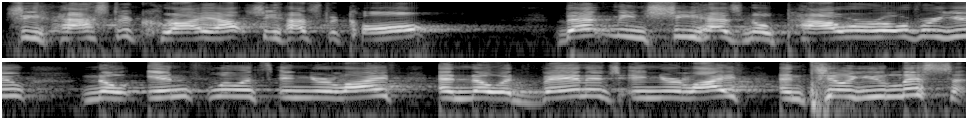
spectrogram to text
She has to cry out, she has to call. That means she has no power over you, no influence in your life, and no advantage in your life until you listen,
